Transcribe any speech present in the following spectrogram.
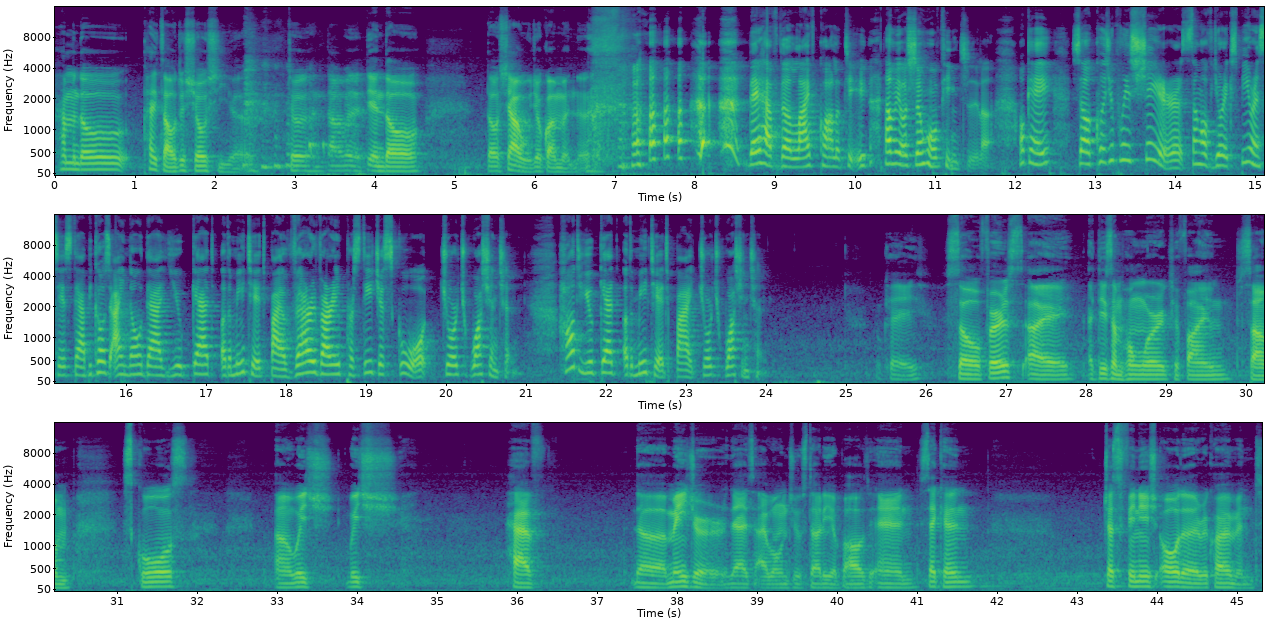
他们都 太早就休息了，就很大部分的店都都下午就关门了。They have the life quality，他们有生活品质了。Okay, so could you please share some of your experiences there? Because I know that you get admitted by a very, very prestigious school, George Washington. How do you get admitted by George Washington? Okay, so first I I did some homework to find some schools uh, which which have the major that I want to study about, and second, just finish all the requirements.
